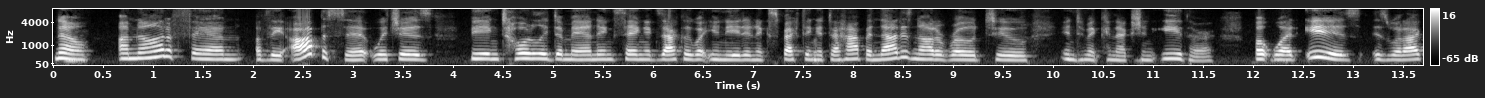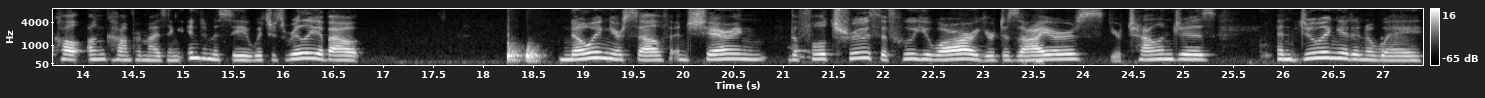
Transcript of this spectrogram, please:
Now, mm-hmm. I'm not a fan of the opposite, which is being totally demanding, saying exactly what you need and expecting it to happen. That is not a road to intimate connection either. But what is, is what I call uncompromising intimacy, which is really about knowing yourself and sharing the full truth of who you are, your desires, your challenges, and doing it in a way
